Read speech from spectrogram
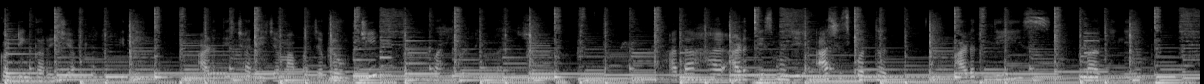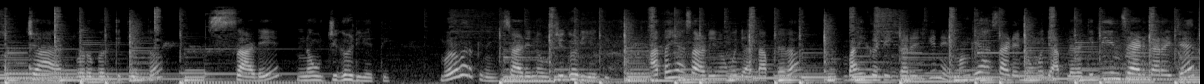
कटिंग करायची आपल्याला किती? अडतीस छातीच्या मापाच्या ब्लाऊजची बाही कटिंग करायची. आता हा अडतीस म्हणजे अशीच पद्धत. अडतीस भागिले चार बरोबर किती येतं? साडे नऊची घडी येते. बरोबर की नाही? साडे नऊची घडी येते. आता ह्या साडे नऊ मध्ये आता आपल्याला बाही कटिंग करायची की नाही? मग ह्या साडे नऊ मध्ये आपल्याला किती इंच ऍड करायचे आहेत?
